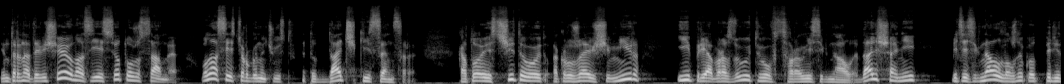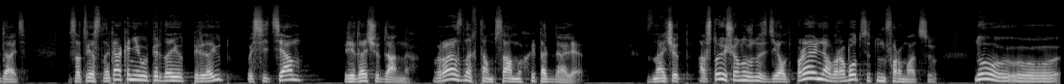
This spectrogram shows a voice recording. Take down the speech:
интернета вещей у нас есть все то же самое. У нас есть органы чувств, это датчики и сенсоры, которые считывают окружающий мир и преобразуют его в цифровые сигналы. Дальше они эти сигналы должны куда-то передать. Соответственно, как они его передают? Передают по сетям передачи данных, разных там самых и так далее. Значит, а что еще нужно сделать? Правильно обработать эту информацию – ну, э,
